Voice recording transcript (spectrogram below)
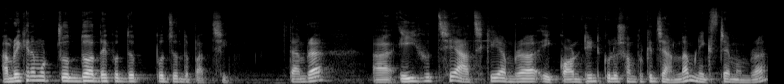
আমরা এখানে মোট চোদ্দ অধ্যায় পর্য- পর্যন্ত পাচ্ছি। তা আমরা এই হচ্ছে আজকে আমরা এই কন্টেন্টগুলো সম্পর্কে জানলাম। নেক্সট টাইম আমরা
